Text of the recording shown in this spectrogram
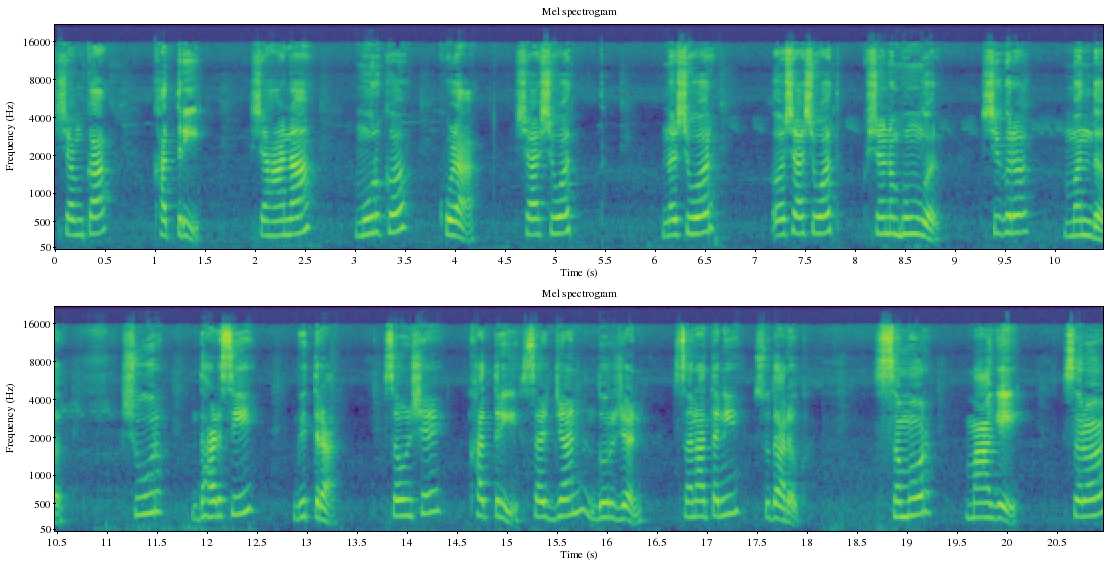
शंका खात्री शहाणा मूर्ख खुळा शाश्वत नश्वर अशाश्वत क्षणभुंगर शीघ्र मंद शूर धाडसी भित्रा संशय खात्री सज्जन दुर्जन सनातनी सुधारक. समोर मागे सरळ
